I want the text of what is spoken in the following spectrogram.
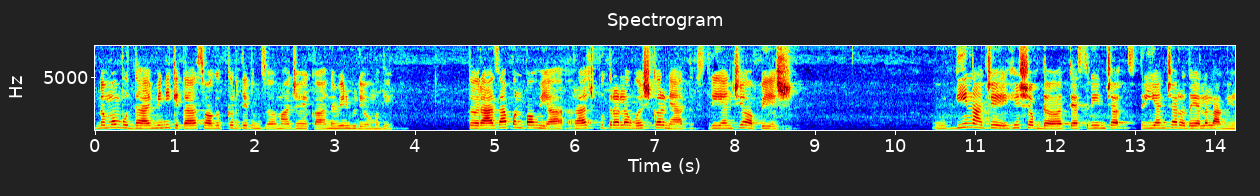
नमो बुद्धाय मी निकिता. स्वागत करते तुमचं माझ्या एका नवीन व्हिडिओमध्ये. तर आज आपण पाहूया राजपुत्राला वश करण्यात स्त्रियांचे अपयश. उद्दीनाचे हे शब्द त्या स्त्रींच्या स्त्रियांच्या हृदयाला लागले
